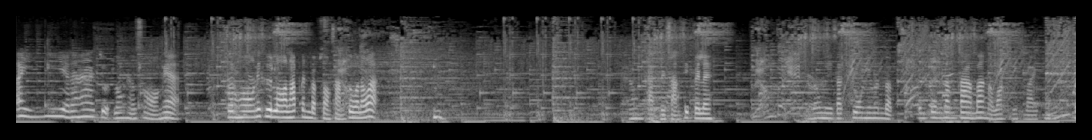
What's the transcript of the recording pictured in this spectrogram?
ไอ้เหี้ยนะห้าจุดลงแถวสองเนี่ย ตัวทองนี่คือรอรับกันแบบสองสามตัวแล้วอะ อืมต้องตัดไปสามสิบไปเลย ต้องมีสักช่วงนี้มันแบบเป็นๆตามๆบ้างเหรอวะบิ๊กไวท์ไป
